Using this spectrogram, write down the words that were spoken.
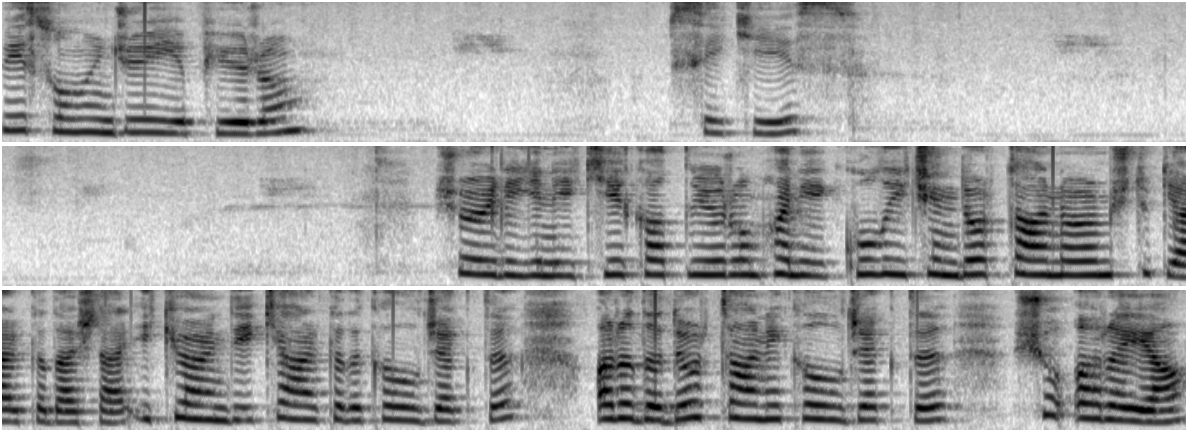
Ve sonuncuyu yapıyorum. 8 Şöyle yine ikiye katlıyorum. Hani kolu için 4 tane örmüştük ya arkadaşlar. 2 önde 2 arkada kalacaktı. Arada 4 tane kalacaktı. Şu araya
